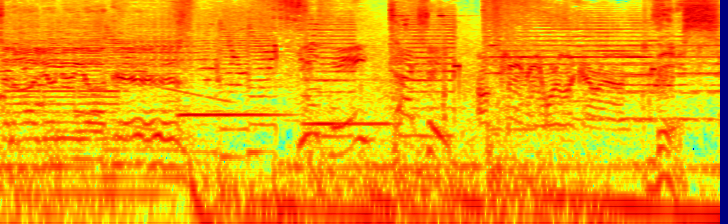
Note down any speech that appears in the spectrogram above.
Listen, all you New Yorkers. Taxi. Okay, man, we're looking around. This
